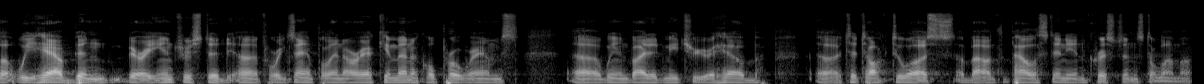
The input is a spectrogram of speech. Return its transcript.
but we have been very interested, uh, for example, in our ecumenical programs. Uh, we invited Mitri Raheb uh, to talk to us about the Palestinian Christians dilemma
